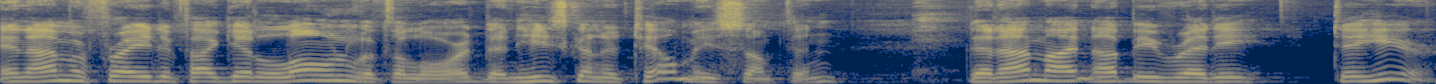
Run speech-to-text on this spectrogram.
and I'm afraid if I get alone with the Lord, then He's going to tell me something that I might not be ready to hear.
